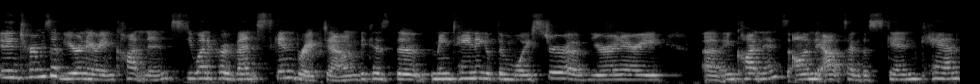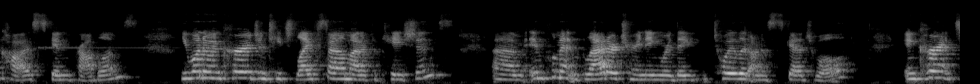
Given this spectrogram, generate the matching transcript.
And in terms of urinary incontinence, you want to prevent skin breakdown because the maintaining of the moisture of urinary uh, incontinence on the outside of the skin can cause skin problems. You want to encourage and teach lifestyle modifications, um, implement bladder training where they toilet on a schedule, encourage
